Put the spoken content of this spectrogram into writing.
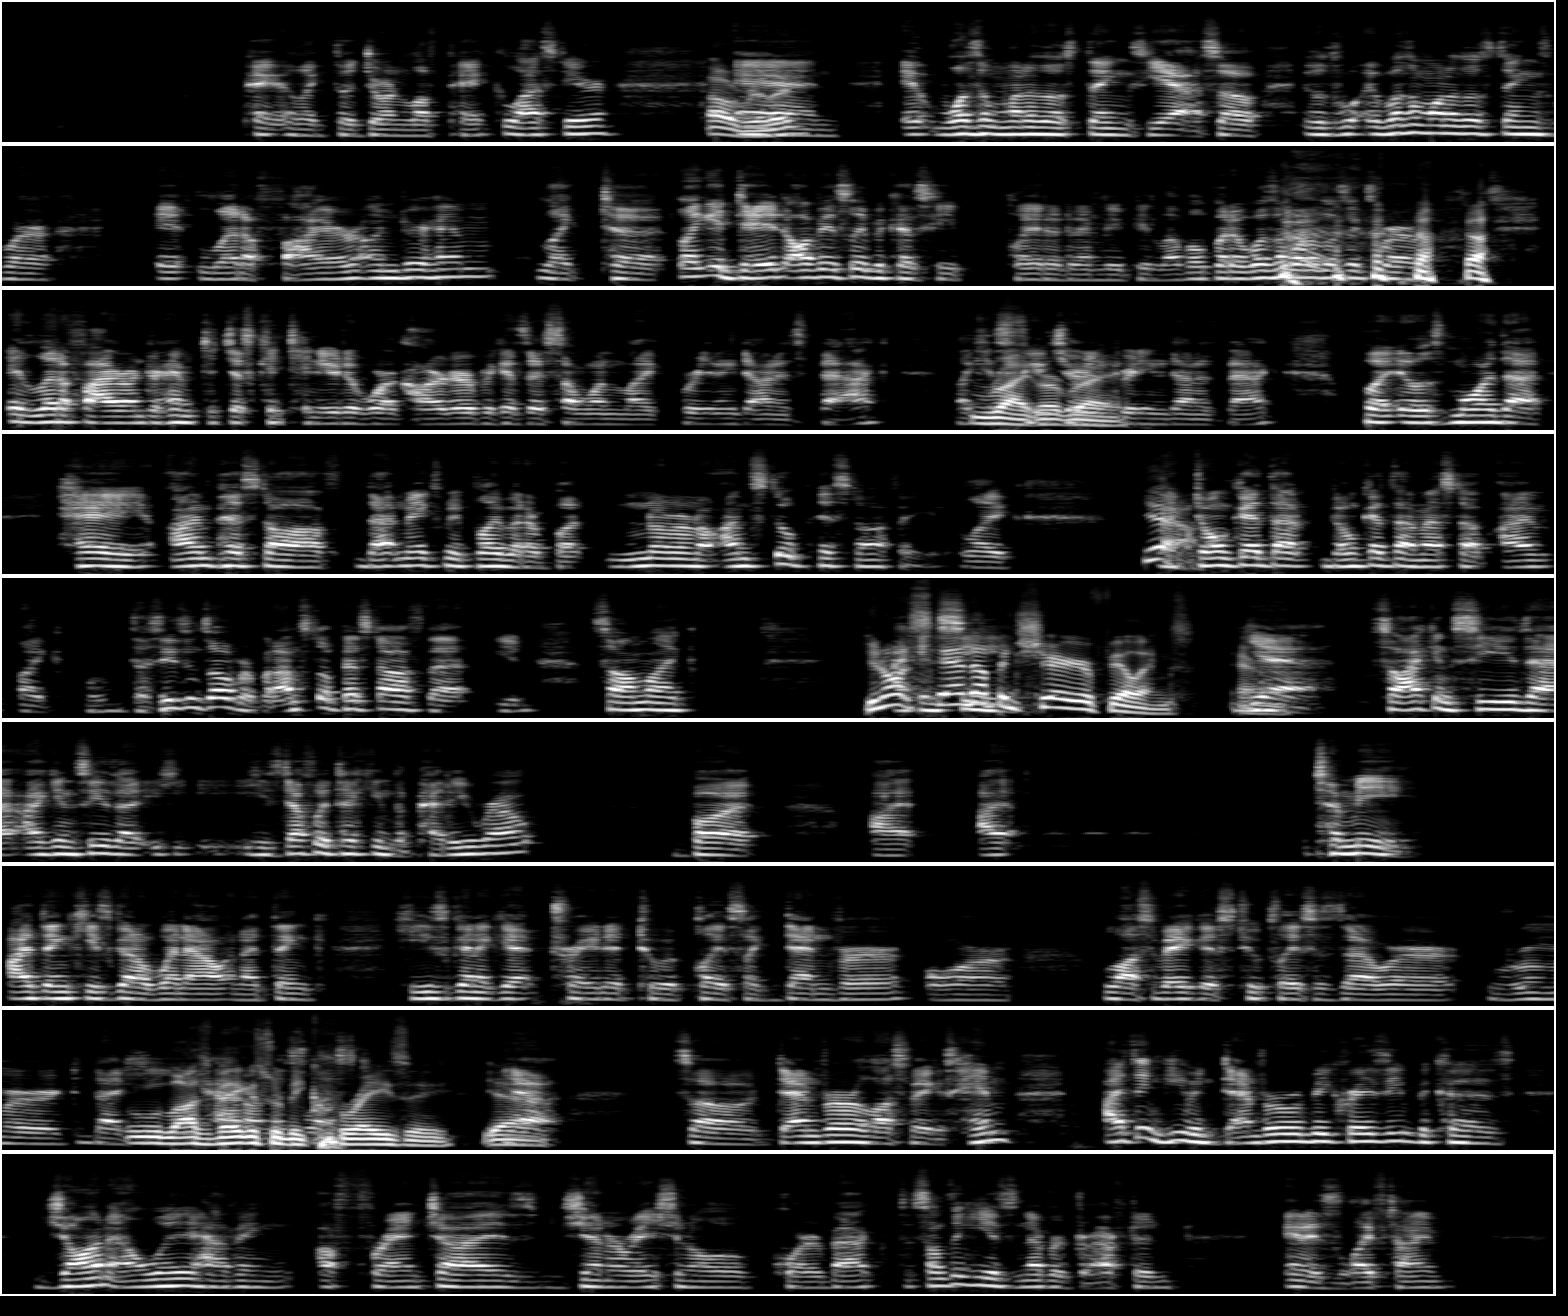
pick like the Jordan Love pick last year. Oh, really? And it wasn't one of those things, yeah. So it was it wasn't one of those things where it lit a fire under him, like to like it did obviously because he played at an MVP level, but it wasn't one of those things where it lit a fire under him to just continue to work harder because there's someone like breathing down his back, like his Right, right, future right. is breathing down his back. But it was more that, hey, I'm pissed off. That makes me play better. But no, no, no, I'm still pissed off at you. Like, yeah. like, don't get that, don't get that messed up. I'm like, the season's over, but I'm still pissed off that you. So I'm like, You know what? Stand up and share your feelings. Aaron. yeah. So I can see that. I can see that he, he's definitely taking the petty route, but I, I, to me, I think he's gonna win out, and I think he's gonna get traded to a place like Denver or Las Vegas, two places that were rumored that. Ooh, he Las Vegas would be list. crazy. Yeah. yeah. So Denver, or Las Vegas, him. I think even Denver would be crazy because John Elway having a franchise generational quarterback, something he has never drafted in his lifetime.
